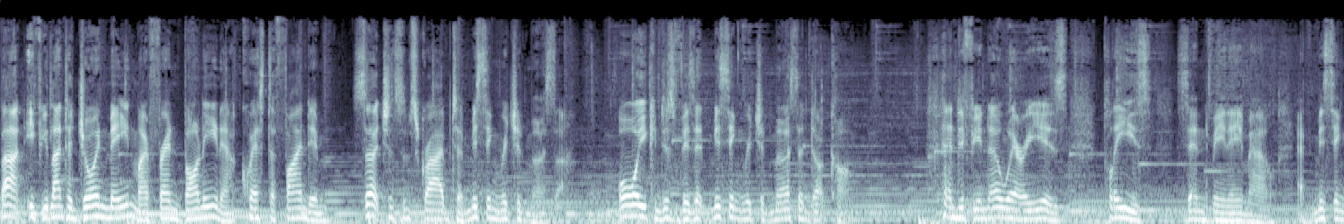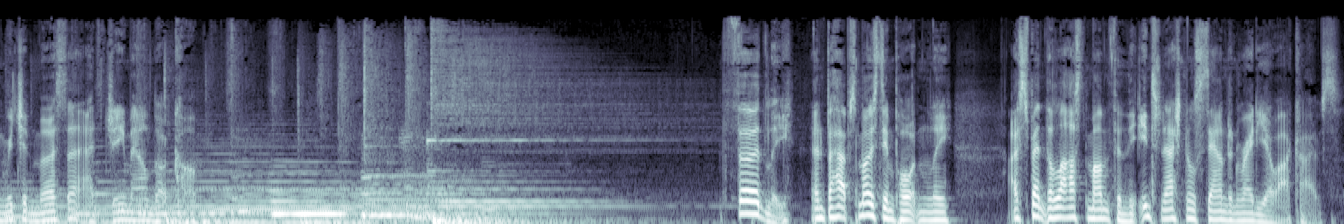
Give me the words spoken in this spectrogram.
But if you'd like to join me and my friend Bonnie in our quest to find him, search and subscribe to Missing Richard Mercer. Or you can just visit missingrichardmercer.com. And if you know where he is, please send me an email at missingrichardmercer at gmail.com. Thirdly, and perhaps most importantly, I've spent the last month in the International Sound and Radio Archives,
